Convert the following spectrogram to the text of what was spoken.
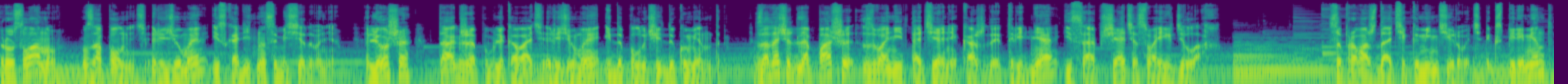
Руслану – заполнить резюме и сходить на собеседование. Леше – также опубликовать резюме и дополучить документы. Задача для Паши – звонить Татьяне каждые три дня и сообщать о своих делах. Сопровождать и комментировать эксперимент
